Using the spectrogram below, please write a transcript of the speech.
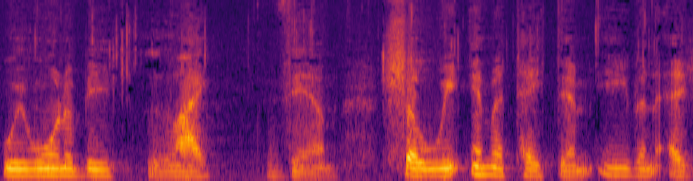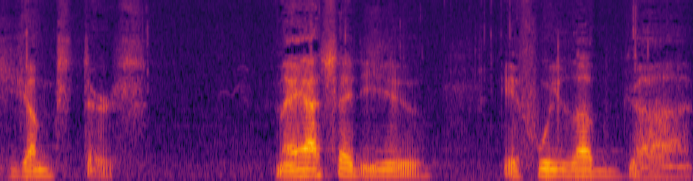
We want to be like them. So we imitate them even as youngsters. May I say to you, if we love God,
